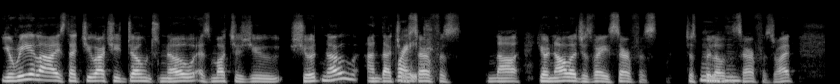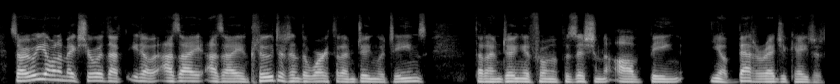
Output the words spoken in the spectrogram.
you realize that you actually don't know as much as you should know, and that your right. surface not your knowledge is very surface just below mm-hmm. the surface right so i really want to make sure that you know as i as i include it in the work that i'm doing with teams that i'm doing it from a position of being you know better educated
